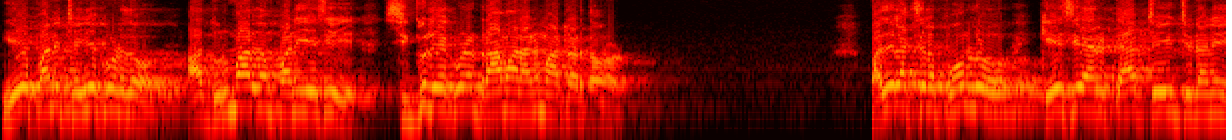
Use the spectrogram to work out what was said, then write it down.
ఏ పని చేయకూడదో ఆ దుర్మార్గం పని చేసి సిగ్గు లేకుండా డ్రామాలని మాట్లాడుతా ఉన్నాడు. పది లక్షల ఫోన్లు కేసీఆర్ ట్యాప్ చేయించడని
